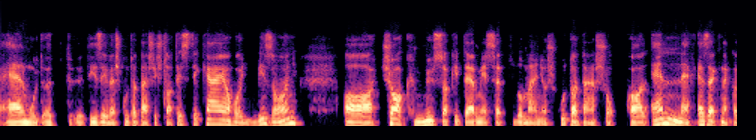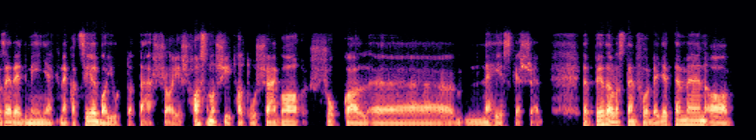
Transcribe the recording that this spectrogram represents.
elmúlt 5-10 éves kutatási statisztikája, hogy bizony a csak műszaki természettudományos kutatásokkal ennek, ezeknek az eredményeknek a célba juttatása és hasznosíthatósága sokkal uh, nehézkesebb. Tehát például a Stanford Egyetemen a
